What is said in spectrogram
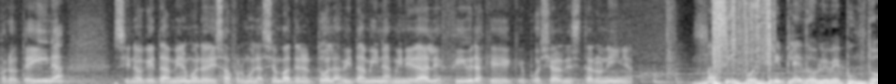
proteína, sino que también bueno, esa formulación va a tener todas las vitaminas, minerales, fibras que puede llegar a necesitar un niño. Más info en www.unl.edu.ar.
